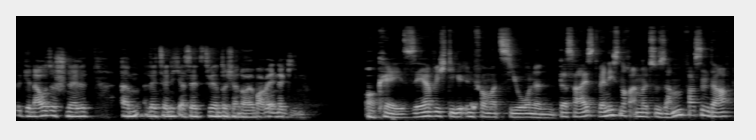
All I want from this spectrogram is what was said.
genauso schnell ähm, letztendlich ersetzt werden durch erneuerbare Energien. Okay, sehr wichtige Informationen. Das heißt, wenn ich es noch einmal zusammenfassen darf,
